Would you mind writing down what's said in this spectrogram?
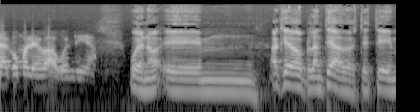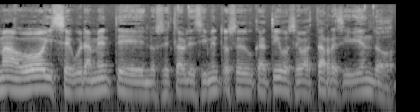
Hola, ¿cómo les va? Buen día. Bueno, eh, ha quedado planteado este tema. Hoy seguramente en los establecimientos educativos se va a estar recibiendo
